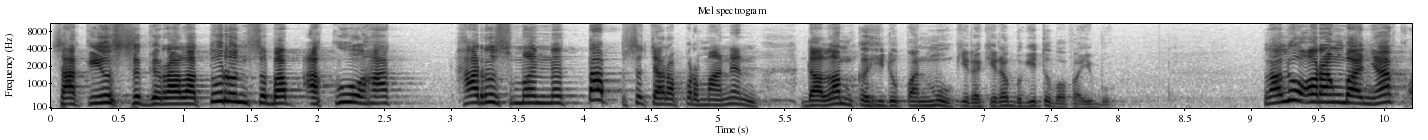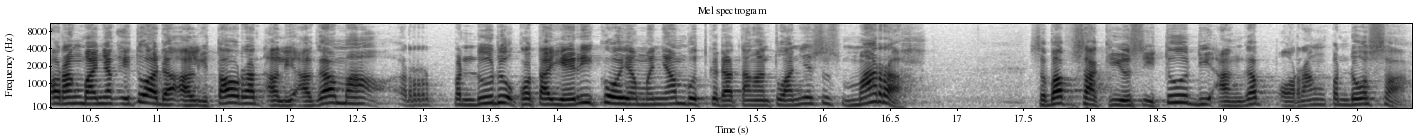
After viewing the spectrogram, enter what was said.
Sakius segeralah turun sebab aku ha harus menetap secara permanen dalam kehidupanmu. Kira-kira begitu Bapak Ibu. Lalu orang banyak, orang banyak itu ada ahli Taurat, ahli agama, penduduk kota Yeriko yang menyambut kedatangan Tuhan Yesus marah. Sebab Sakius itu dianggap orang pendosa.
